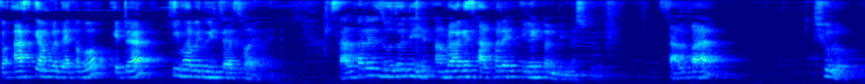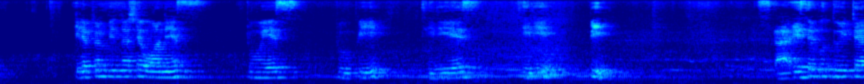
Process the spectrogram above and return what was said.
তো আজকে আমরা দেখাবো এটা কীভাবে দুই চার ছয় হয়। সালফারের যোজনী আমরা আগে সালফারের ইলেকট্রন বিন্যাস করি। সালফার ষোলো। ইলেকট্রন বিন্যাসে one S, two S, two P, three S, three P. S এর দুইটা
